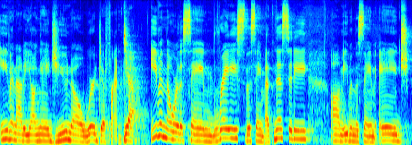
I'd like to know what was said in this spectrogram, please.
even at a young age, you know, we're different. Yeah. Even though we're the same race, the same ethnicity, um, even the same age,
